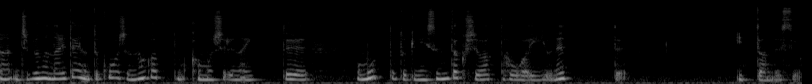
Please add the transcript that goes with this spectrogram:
あ自分がなりたいのってこうじゃなかったかもしれないって思った時に選択肢はあった方がいいよねって言ったんですよ。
